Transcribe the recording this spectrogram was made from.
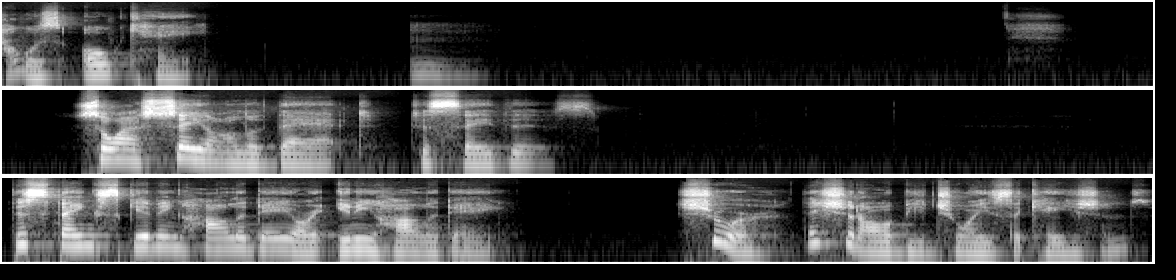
I was okay. Mm. So I say all of that to say this. This Thanksgiving holiday or any holiday, sure, they should all be joyous occasions,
